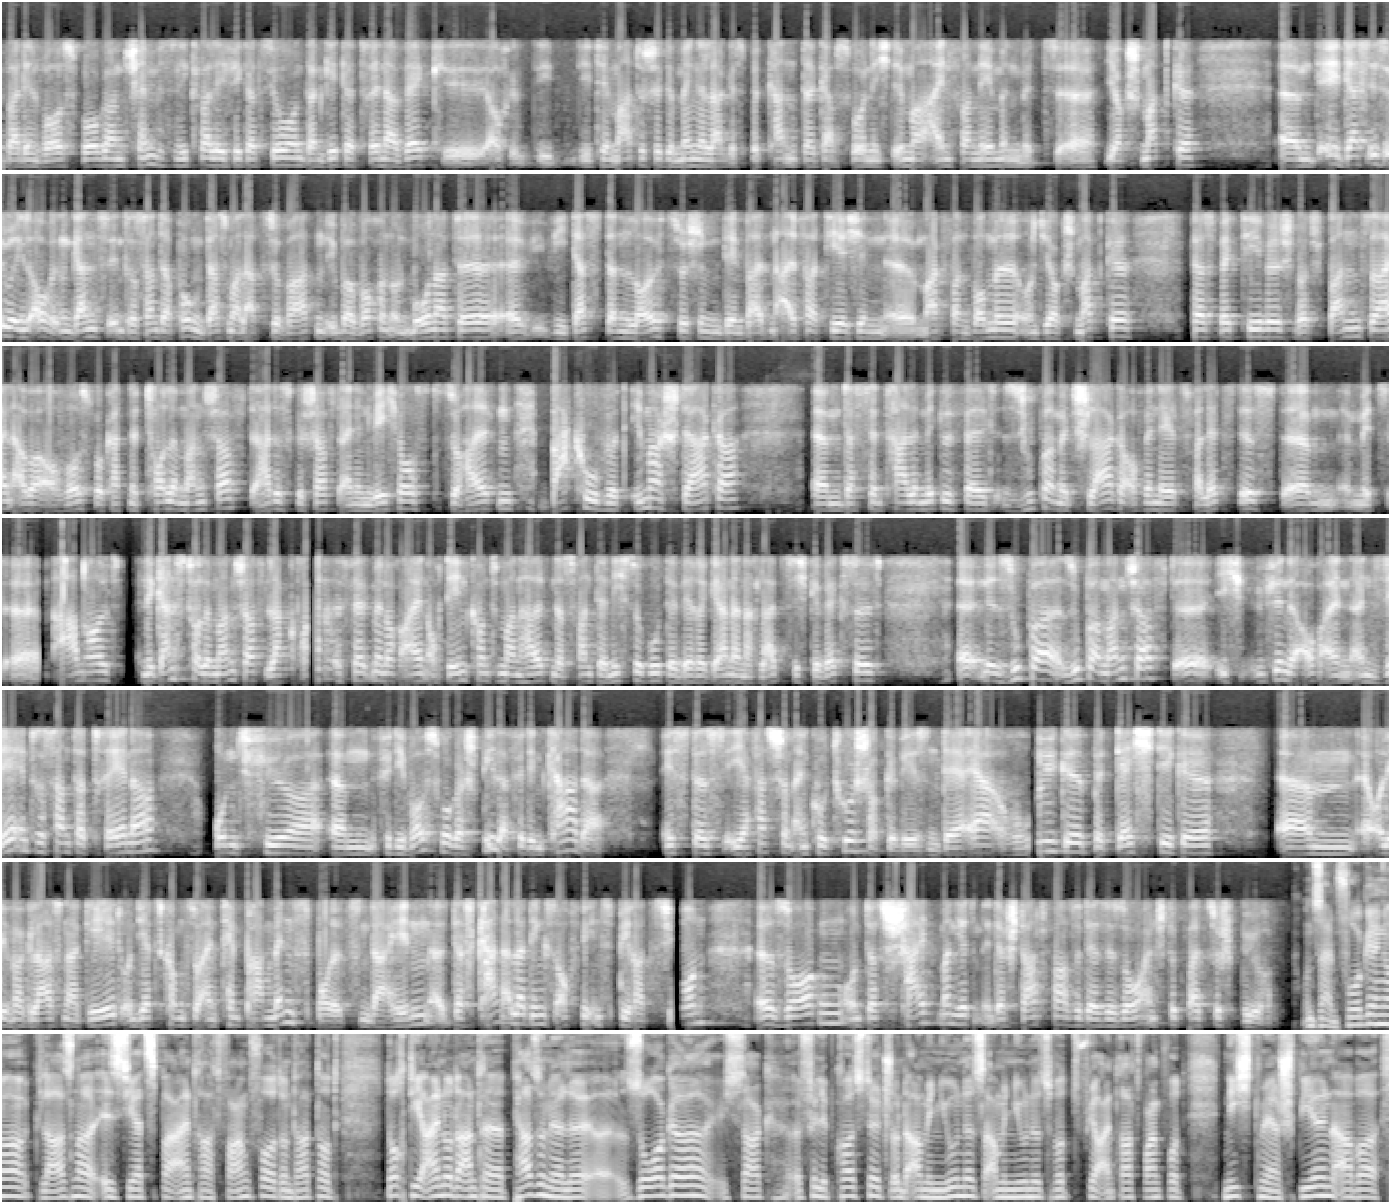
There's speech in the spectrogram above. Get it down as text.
bei den Wolfsburgern. Champions League Qualifikation, dann geht der Trainer weg. Auch die, die thematische Gemengelage ist bekannt. Da gab es wohl nicht immer Einvernehmen mit äh, Jörg Schmatke. Ähm, das ist übrigens auch ein ganz interessanter Punkt, das mal abzuwarten über Wochen und Monate, äh, wie, wie, das dann läuft zwischen den beiden Alpha-Tierchen äh, Marc van Bommel und Jörg Schmatke. Perspektivisch wird spannend sein, aber auch Wolfsburg hat eine tolle Mannschaft. Er hat es geschafft, einen Weghorst zu halten. Baku wird immer stärker. Ähm, das zentrale Mittelfeld super mit Schlager, auch wenn er jetzt verletzt ist, ähm, mit äh, Arnold. Eine ganz tolle Mannschaft. Lacroix fällt mir noch ein, auch den konnte man halten. Das fand er nicht so gut, der wäre gerne nach Leipzig gewechselt. Äh, eine super, super Mannschaft. Äh, ich finde auch ein, ein sehr interessanter Trainer. Und für, ähm, für die Wolfsburger Spieler, für den Kader, ist das ja fast schon ein Kulturschock gewesen. Der eher ruhige, bedächtige, ähm, Oliver Glasner geht und jetzt kommt so ein Temperamentsbolzen dahin. Das kann allerdings auch für Inspiration äh, sorgen und das scheint man jetzt in der Startphase der Saison ein Stück weit zu spüren. Und sein Vorgänger Glasner ist jetzt bei Eintracht Frankfurt und hat dort doch die ein oder andere personelle äh, Sorge. Ich sag äh, Philipp Kostic und Armin Younes. Armin Younes wird für Eintracht Frankfurt nicht mehr spielen, aber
